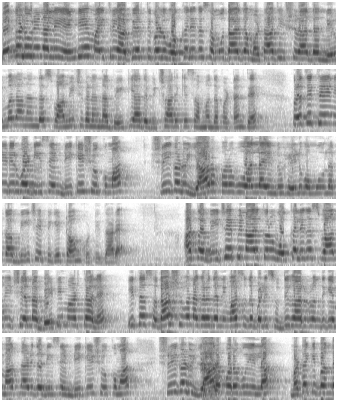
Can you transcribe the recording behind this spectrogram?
ಬೆಂಗಳೂರಿನಲ್ಲಿ ಎನ್ಡಿಎ ಮೈತ್ರಿ ಅಭ್ಯರ್ಥಿಗಳು ಒಕ್ಕಲಿಗ ಸಮುದಾಯದ ಮಠಾಧೀಶರಾದ ನಿರ್ಮಲಾನಂದ ಸ್ವಾಮೀಜಿಗಳನ್ನ ಭೇಟಿಯಾದ ವಿಚಾರಕ್ಕೆ ಸಂಬಂಧಪಟ್ಟಂತೆ ಪ್ರತಿಕ್ರಿಯೆ ನೀಡಿರುವ ಡಿಸಿಎಂ ಡಿಕೆ ಶಿವಕುಮಾರ್, ಶ್ರೀಗಳು ಯಾರ ಪರವೂ ಅಲ್ಲ ಎಂದು ಹೇಳುವ ಮೂಲಕ ಬಿಜೆಪಿಗೆ ಟಾಂಗ್ ಕೊಟ್ಟಿದ್ದಾರೆ. ಅತ್ತ ಬಿಜೆಪಿ ನಾಯಕರು ಒಕ್ಕಲಿಗ ಸ್ವಾಮೀಜಿಯನ್ನ ಭೇಟಿ ಮಾಡ್ತಾಲೆ ಇತ ಸದಾಶಿವನಗರದ ನಿವಾಸದ ಬಳಿ ಸುದ್ದಿಗಾರರೊಂದಿಗೆ ಮಾತನಾಡಿದ ಡಿಸಿಎಂ ಡಿಕೆ ಶಿವಕುಮಾರ್, ಶ್ರೀಗಳು ಯಾರ ಪರವೂ ಇಲ್ಲ, ಮಠಕ್ಕೆ ಬಂದ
